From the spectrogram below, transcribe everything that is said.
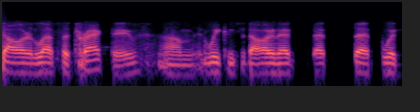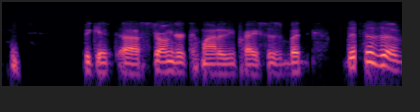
dollar less attractive. Um, it weakens the dollar. That that that would get uh, stronger commodity prices. But this is a,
